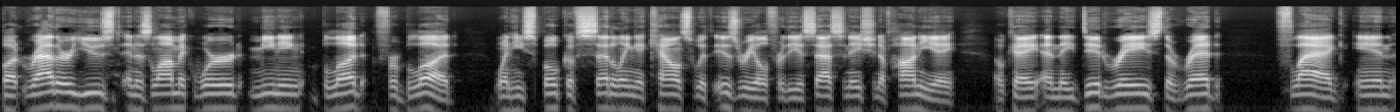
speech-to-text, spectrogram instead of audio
but rather used an Islamic word meaning blood for blood when he spoke of settling accounts with Israel for the assassination of Haniyeh. Okay, and they did raise the red flag in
